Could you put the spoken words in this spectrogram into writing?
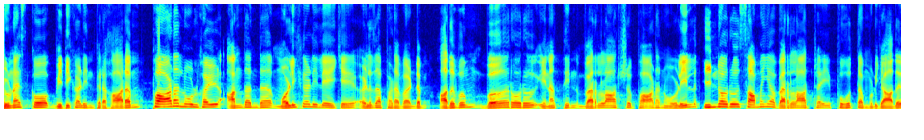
யுனெஸ்கோ விதிகளின் பிரகாரம் பாடநூல்கள் அந்தந்த மொழிகளிலேயே எழுதப்பட வேண்டும். அதுவும் வேறொரு இனத்தின் வரலாற்று பாடநூலில் இன்னொரு சமய வரலாற்றை புகுத்த முடியாது.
